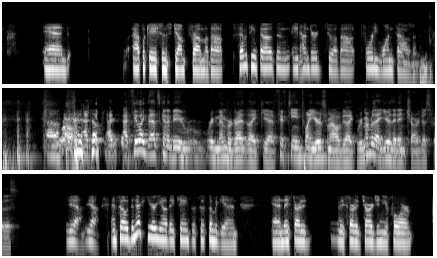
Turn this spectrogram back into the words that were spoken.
And applications jumped from about 17,800 to about 41,000. Uh, I, think, I, I, feel like that's going to be remembered, right? Like, yeah, 15, 20 years from now, we'll be like, remember that year they didn't charge us for this? Yeah, yeah. And so the next year, you know, they changed the system again, and they started they started charging you for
